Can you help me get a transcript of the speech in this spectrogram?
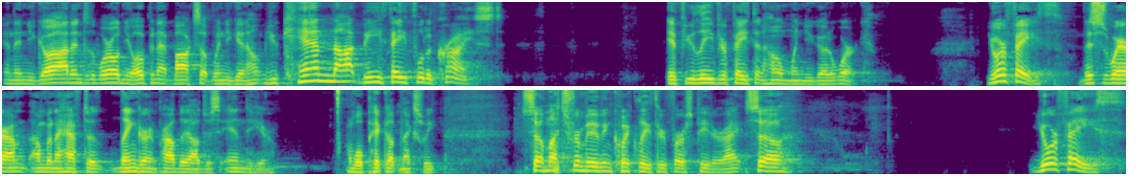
and then you go out into the world and you open that box up when you get home. You cannot be faithful to Christ if you leave your faith at home when you go to work. Your faith, this is where I'm, I'm going to have to linger, and probably I'll just end here. And we'll pick up next week. So much for moving quickly through 1 Peter, right? So, your faith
